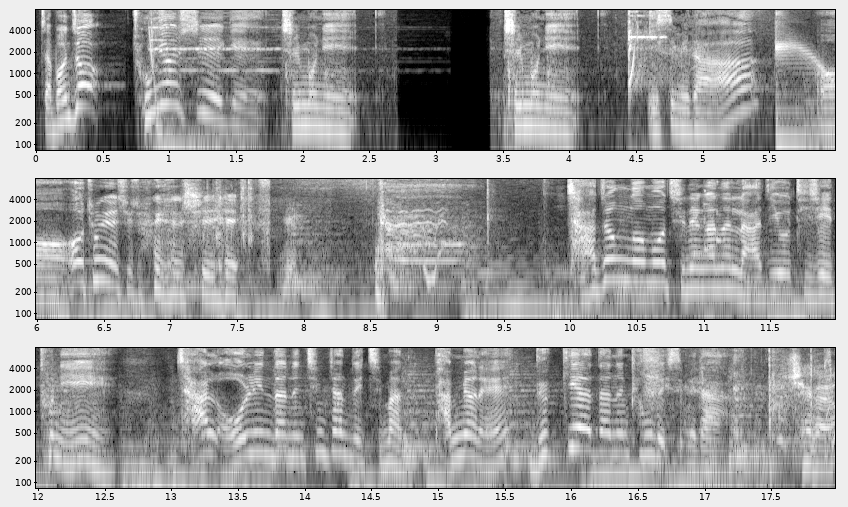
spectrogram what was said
자, 먼저 종현 씨에게 질문이 질문이 있습니다. 어, 어 종현 씨, 종현 씨. 자정 넘어 진행하는 라디오 DJ 톤이 잘 어울린다는 칭찬도 있지만 반면에 느끼하다는 평도 있습니다. 제가요?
